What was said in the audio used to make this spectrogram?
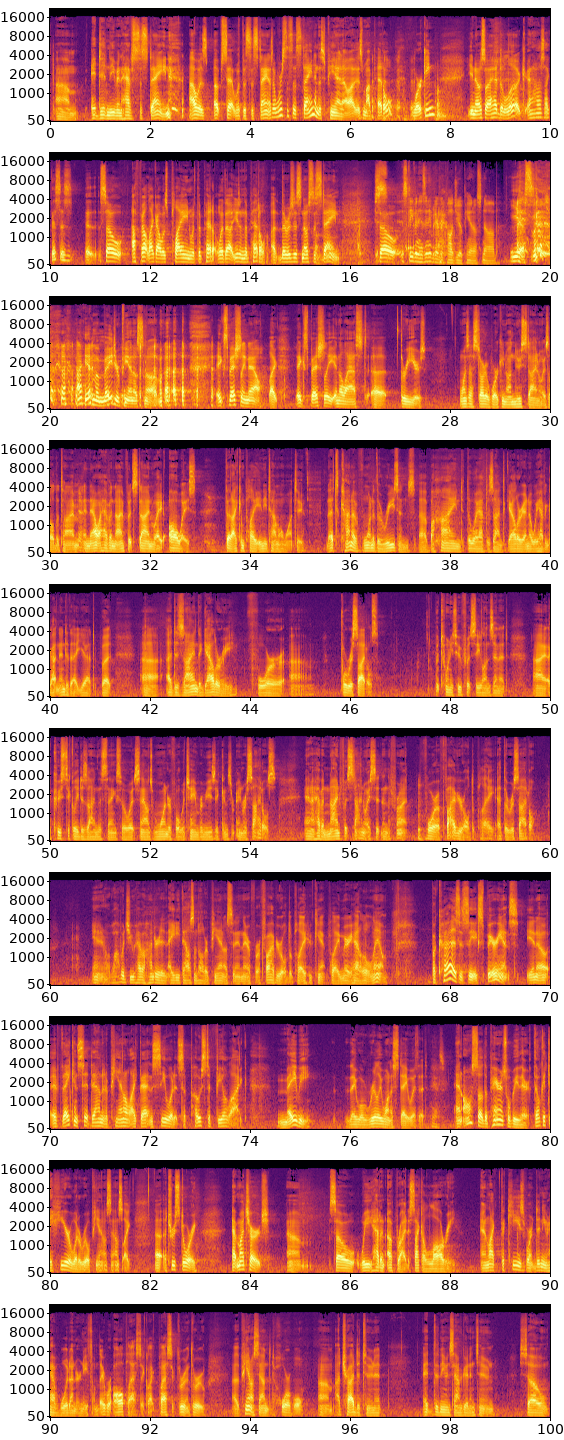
Um, it didn't even have sustain. I was upset with the sustain. I said, "Where's the sustain in this piano? Is my pedal working?" You know, so I had to look, and I was like, "This is." Uh, so I felt like I was playing with the pedal without using the pedal. Uh, there was just no sustain. So, S- Stephen, has anybody ever called you a piano snob? Yes, I am a major piano snob, especially now. Like, especially in the last uh, three years once I started working on new Steinways all the time, and now I have a nine foot Steinway always that I can play anytime I want to. That's kind of one of the reasons uh, behind the way I've designed the gallery. I know we haven't gotten into that yet, but uh, I designed the gallery for uh, for recitals. Put 22 foot ceilings in it. I acoustically designed this thing so it sounds wonderful with chamber music and, and recitals and I have a nine foot Steinway sitting in the front mm-hmm. for a five year old to play at the recital. And why would you have a hundred and eighty thousand dollar piano sitting there for a five year old to play who can't play Mary Had a Little Lamb? Because it's the experience. You know, if they can sit down at a piano like that and see what it's supposed to feel like, maybe they will really want to stay with it. Yes. And also, the parents will be there. They'll get to hear what a real piano sounds like. Uh, a true story. At my church, um, so we had an upright. It's like a lorry, and like the keys weren't didn't even have wood underneath them. They were all plastic, like plastic through and through. Uh, the piano sounded horrible. Um, I tried to tune it. It didn't even sound good in tune. So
